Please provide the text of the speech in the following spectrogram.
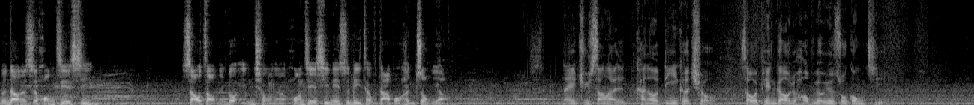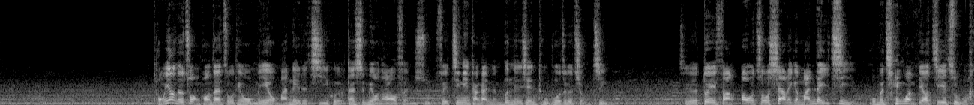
轮到的是黄杰希，稍早能够赢球呢，黄杰希那次 lead of double 很重要。那一局上来的看到第一颗球稍微偏高，就毫不犹豫的做攻击。同样的状况在昨天我们也有满垒的机会，但是没有拿到分数，所以今天看看能不能先突破这个窘境。这个对方澳洲下了一个满垒计，我们千万不要接住啊！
